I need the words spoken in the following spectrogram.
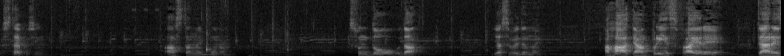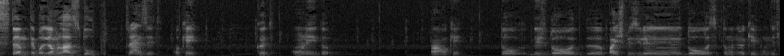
Stai puțin. Asta nu e bună. Sunt două, da. Ia să vedem noi. Aha, te-am prins, fraiere. Te arestăm, te băgăm la zdup. Transit. Ok. Cât? Only the Ah, ok. Două, deci două, 14 zile, două săptămâni, ok, bun. Deci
